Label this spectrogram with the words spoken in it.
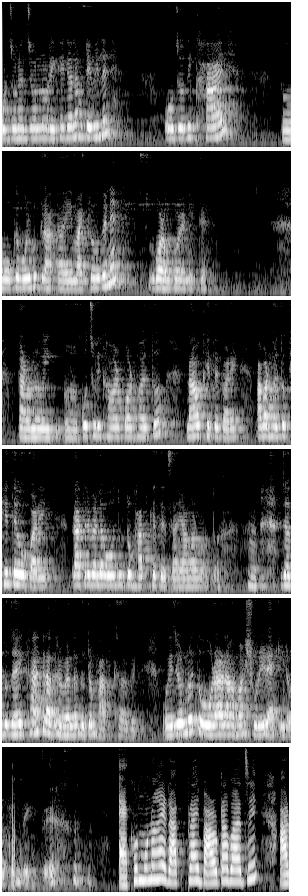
অর্জনের জন্য রেখে গেলাম টেবিলে। ও যদি খায় তো ওকে বলব এই মাইক্রো ওভেনে গরম করে নিতে। কারণ ওই কচুরি খাওয়ার পর হয়তো নাও খেতে পারে, আবার হয়তো খেতেও পারে। রাতের বেলা ও দুটো ভাত খেতে চায় আমার মতো। যত যাই খাক, রাতের বেলা দুটো ভাত খাবে। ওই জন্যই তো ওরা আর আমার শরীর একই রকম দেখতে। এখন মনে হয় রাত প্রায় বারোটা বাজে আর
